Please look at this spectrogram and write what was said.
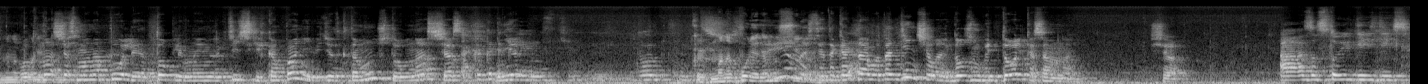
Вот у нас сейчас монополия топливно-энергетических компаний ведет к тому, что у нас сейчас А как это не- к ревности? Вот, Как монополия на мужчину. Ревность это когда вот один человек должен быть только со мной. Все. А застой где здесь?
